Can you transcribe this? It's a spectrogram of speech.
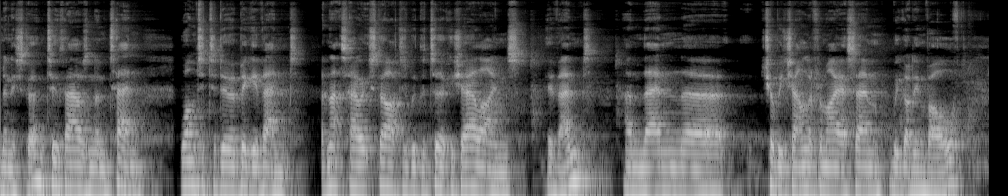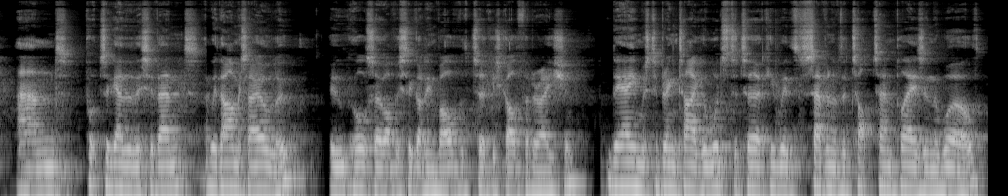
minister in 2010 wanted to do a big event, and that's how it started with the Turkish Airlines event, and then uh, Chubby Chandler from ISM we got involved and put together this event with Armis Iolu, who also obviously got involved with the Turkish Golf Federation. The aim was to bring Tiger Woods to Turkey with seven of the top 10 players in the world,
